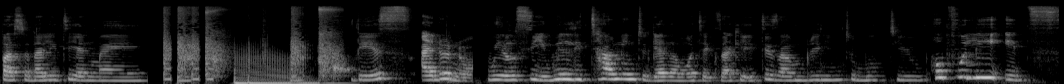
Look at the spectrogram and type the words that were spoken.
personality and my this. I don't know. We'll see. We'll determine together what exactly it is I'm bringing to BookTube. Hopefully it's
